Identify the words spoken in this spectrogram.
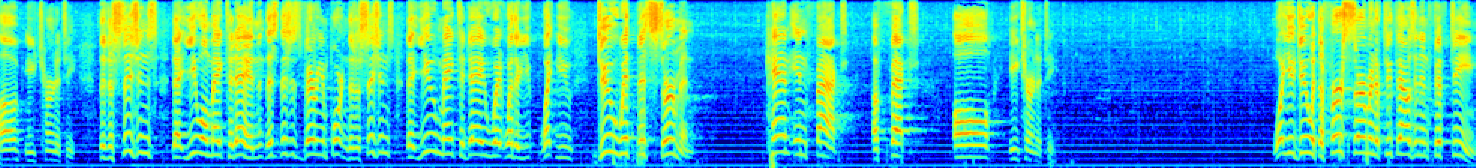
of eternity? the decisions that you will make today, and this, this is very important, the decisions that you make today, whether you, what you do with this sermon, can in fact affect all eternity. What you do with the first sermon of 2015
